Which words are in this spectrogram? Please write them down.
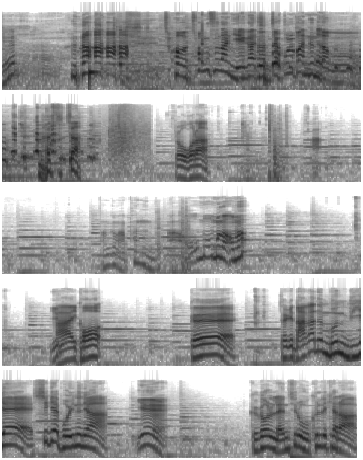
예? 저 청순한 얘가 진짜 꼴 받는다고. 나 진짜. 들어오거라. 방금 아팠는데? 아 어머 어머나 어머나 예? 아 이 거 그 저기 나가는 문 위에 시계 보이느냐? 예. 그걸 렌치로 우클릭해라.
